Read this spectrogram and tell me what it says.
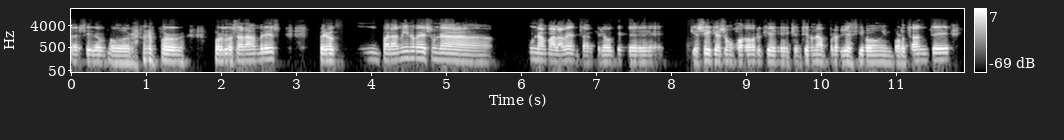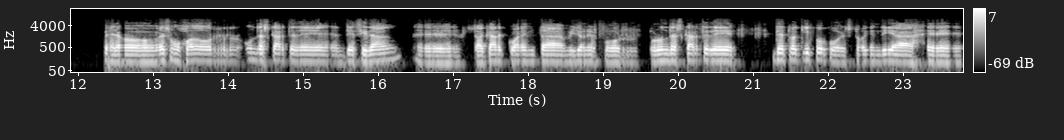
ha sido por, por, los alambres. Pero para mí no es una, una mala venta. Creo que que sí que es un jugador que, tiene una proyección importante, pero es un jugador, un descarte de, de Zidane, eh, sacar 40 millones por, por un descarte de, de, tu equipo, pues hoy en día, eh,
